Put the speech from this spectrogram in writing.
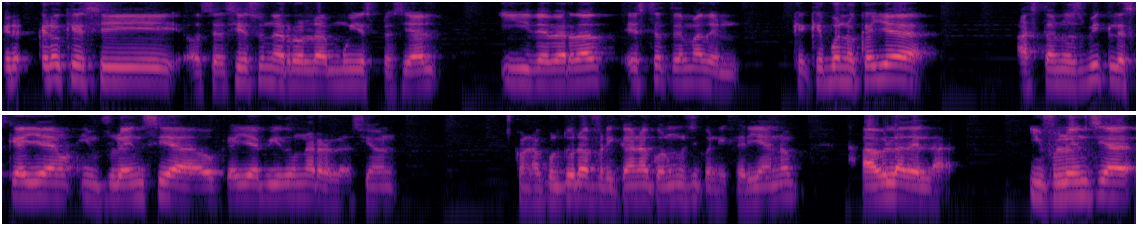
Creo, creo que sí, o sea, sí es una rola muy especial y de verdad este tema del que, bueno que haya hasta en los Beatles que haya influencia o que haya habido una relación con la cultura africana con un músico nigeriano habla de la influencia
